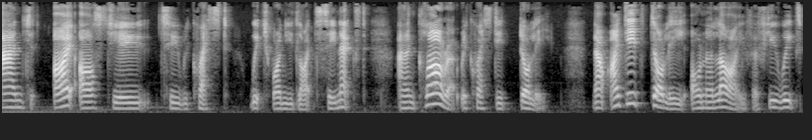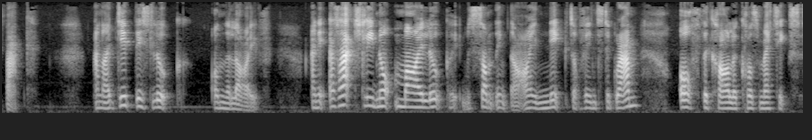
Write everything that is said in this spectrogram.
And I asked you to request which one you'd like to see next. And Clara requested Dolly. Now, I did Dolly on a live a few weeks back and I did this look on the live and it was actually not my look it was something that I nicked off Instagram off the Karla Cosmetics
